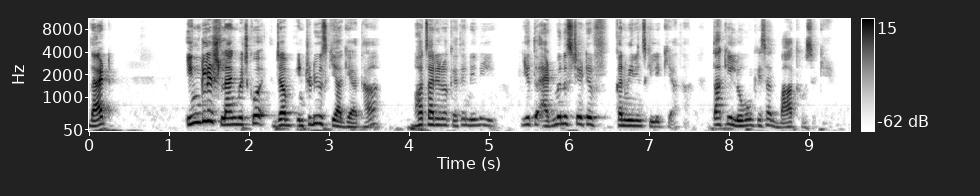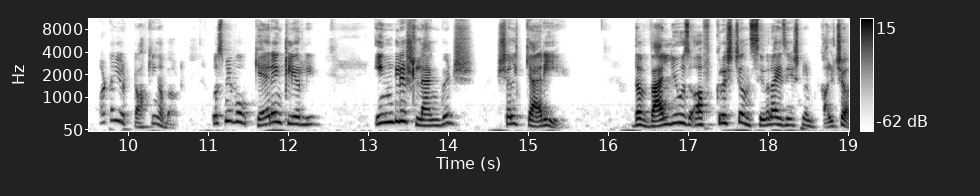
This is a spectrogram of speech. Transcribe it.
that English language को जब इंट्रोड्यूस किया गया था बहुत सारे लोग कहते नहीं नहीं ये तो एडमिनिस्ट्रेटिव कन्वीनियंस के लिए किया था ताकि लोगों के साथ बात हो सके। What are you talking about उसमें वो कह clearly English language shall carry the values of Christian civilisation and culture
